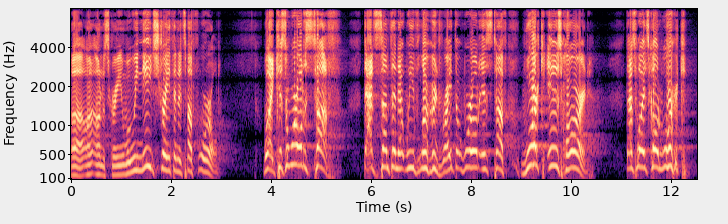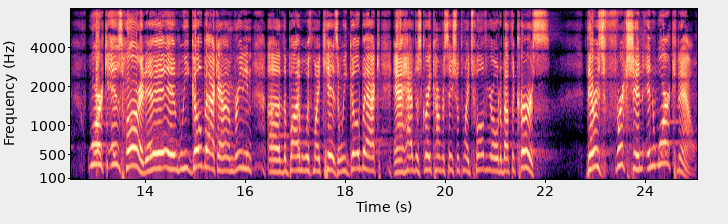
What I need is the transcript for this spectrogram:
uh, on, on the screen. Well, we need strength in a tough world. Why? Because the world is tough. That's something that we've learned, right? The world is tough. Work is hard. That's why it's called work. Work is hard. And we go back, I'm reading uh, the Bible with my kids, and we go back, and I had this great conversation with my 12 year old about the curse. There is friction in work now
